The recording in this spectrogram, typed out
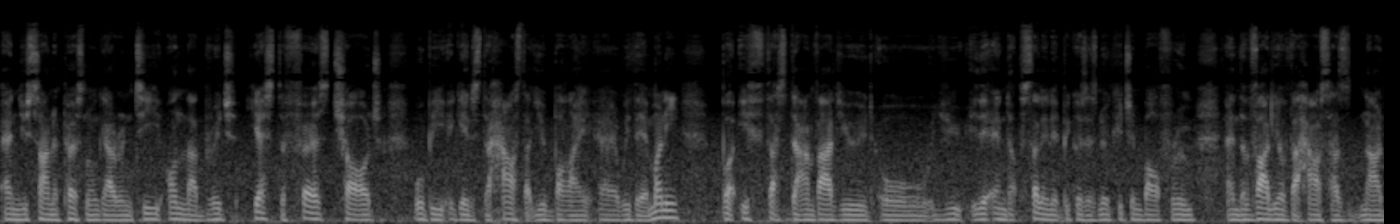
and you sign a personal guarantee on that bridge, yes, the first charge will be against the house that you buy uh, with their money, but if that's downvalued or you they end up selling it because there's no kitchen bathroom and the value of the house has now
